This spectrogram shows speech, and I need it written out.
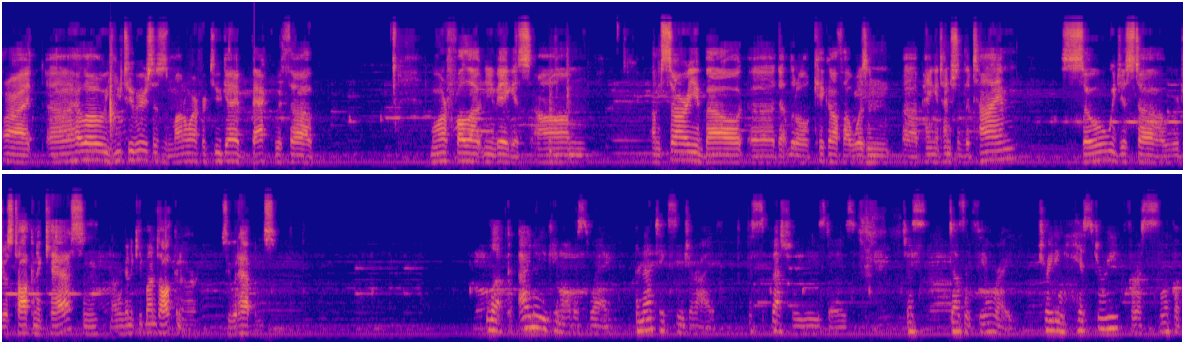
Alright, uh, hello YouTubers, this is Modern Warfare 2 guy back with uh, more Fallout New Vegas. Um, I'm sorry about uh, that little kickoff, I wasn't uh, paying attention at the time, so we just uh, we were just talking to Cass, and now we're gonna keep on talking to her, see what happens. Look, I know you came all this way, and that takes some drive, especially these days. Just doesn't feel right. Trading history for a slip of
